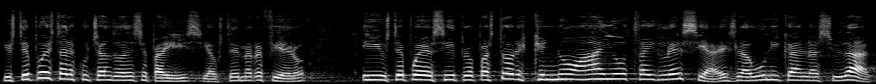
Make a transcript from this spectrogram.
Y usted puede estar escuchando de ese país, y a usted me refiero, y usted puede decir, pero pastor, es que no hay otra iglesia, es la única en la ciudad.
